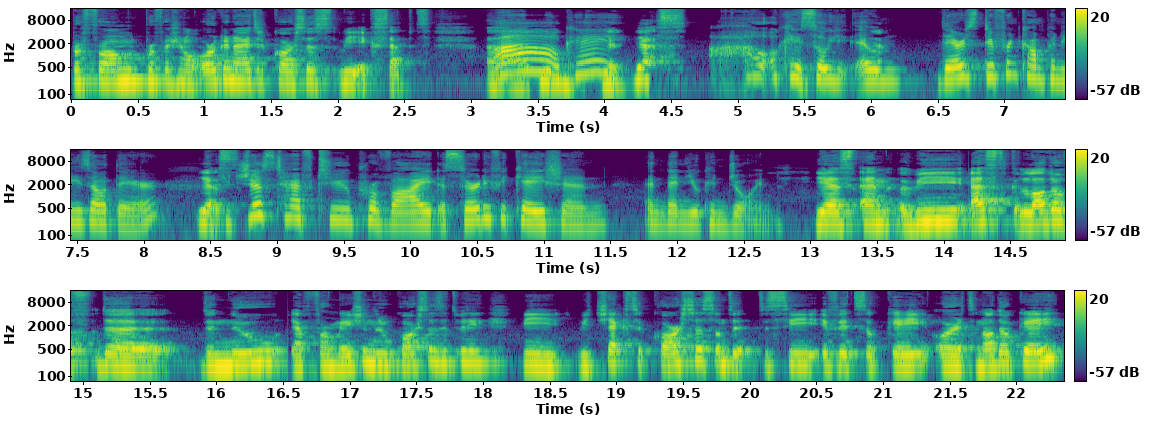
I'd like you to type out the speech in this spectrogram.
perform professional organizer courses, we accept. Uh, ah, okay. Yes. Oh, okay. So um, there's different companies out there. Yes. You just have to provide a certification, and then you can join. Yes, and we ask a lot of the the new yeah, formation, new courses that we we we check the courses on the, to see if it's okay or it's not okay.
